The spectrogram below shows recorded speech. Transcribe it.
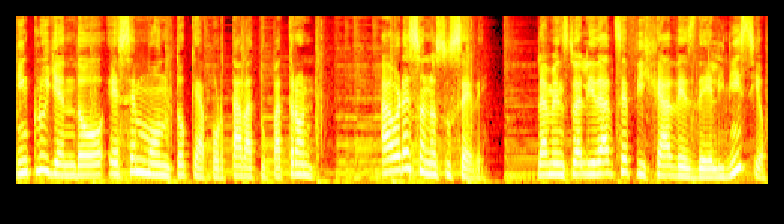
incluyendo ese monto que aportaba tu patrón. Ahora eso no sucede. La mensualidad se fija desde el inicio.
